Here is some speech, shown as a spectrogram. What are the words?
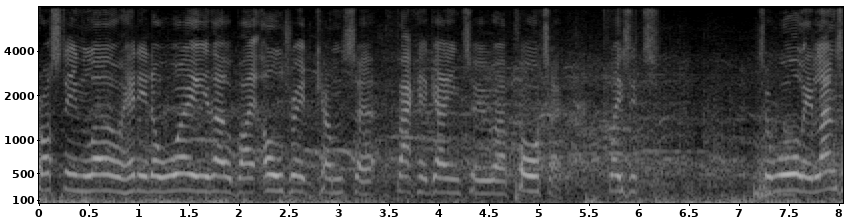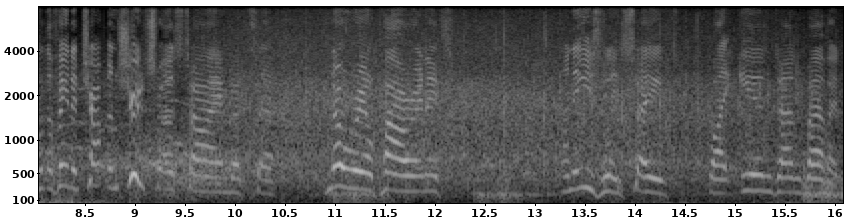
Crossed in low, headed away though by Aldred, comes uh, back again to uh, Porter. Plays it to Worley, lands at the feet of Chapman, shoots first time, but uh, no real power in it. And easily saved by Ian foul. And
